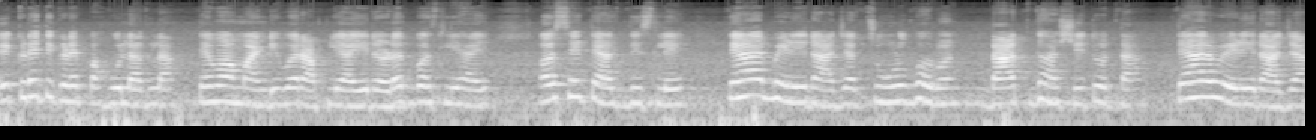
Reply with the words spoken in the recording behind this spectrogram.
इकडे तिकडे पाहू लागला. तेव्हा मांडीवर आपली आई रडत बसली आहे. असे त्यात दिसले. त्यावेळी राजा चूळ भरून दात घाशीत होता. त्यावेळी राजा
